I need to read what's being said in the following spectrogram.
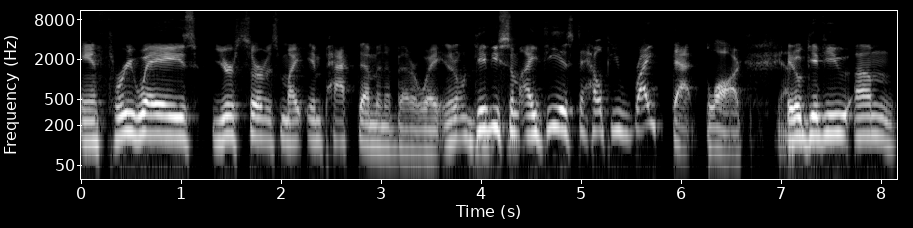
and three ways your service might impact them in a better way. And it'll give you mm-hmm. some ideas to help you write that blog. Yeah. It'll give you um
